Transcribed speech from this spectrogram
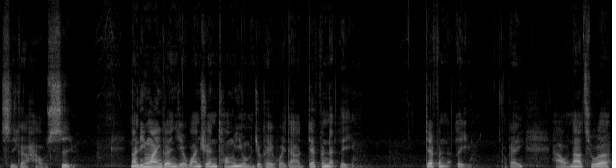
是一个好事。那另外一个人也完全同意，我们就可以回答 definitely。Definitely，OK，好，那除了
